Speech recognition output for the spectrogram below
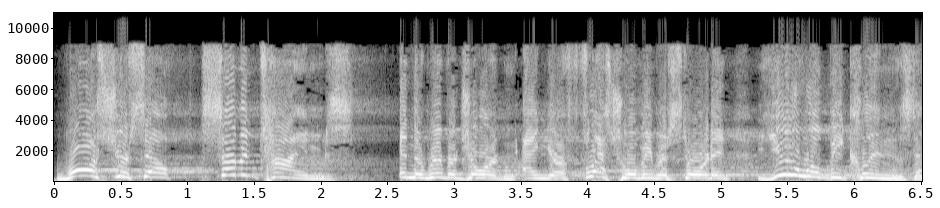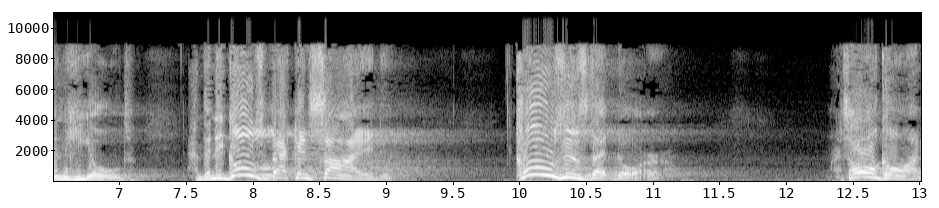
wash yourself seven times in the river Jordan, and your flesh will be restored, and you will be cleansed and healed. And then he goes back inside, closes that door. It's all gone.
